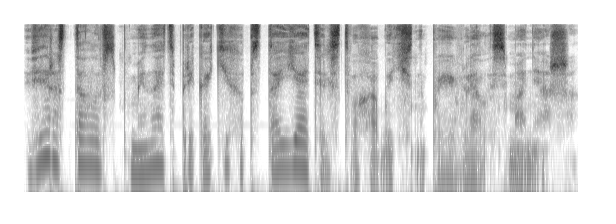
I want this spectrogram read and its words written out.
Вера стала вспоминать, при каких обстоятельствах обычно появлялась Маняша.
